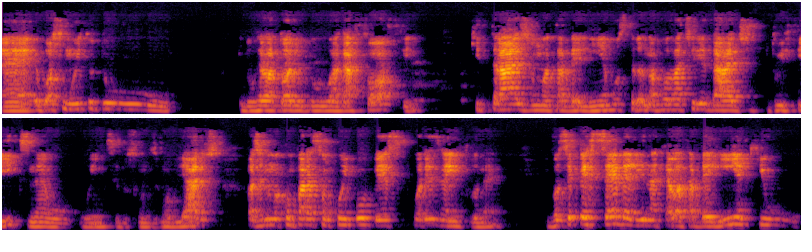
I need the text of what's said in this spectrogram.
é, eu gosto muito do, do relatório do HFOF, que traz uma tabelinha mostrando a volatilidade do IFIX, né, o, o, índice dos fundos imobiliários, fazendo uma comparação com o Ibovespa, por exemplo. Né? Você percebe ali naquela tabelinha que o,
